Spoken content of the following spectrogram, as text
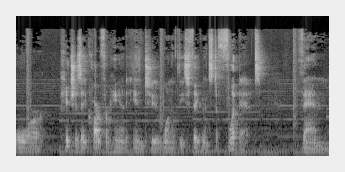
or pitches a card from hand into one of these figments to flip it, then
